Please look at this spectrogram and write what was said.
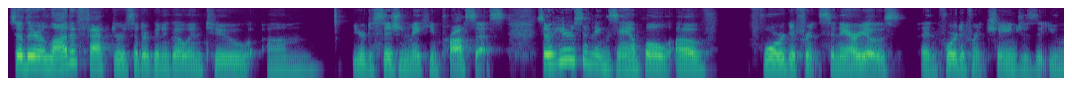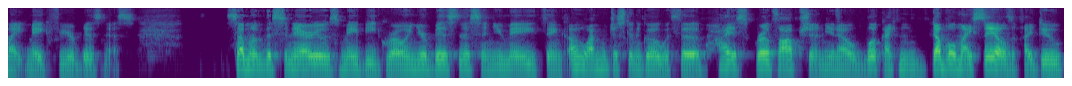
So there are a lot of factors that are going to go into um, your decision-making process. So here's an example of four different scenarios and four different changes that you might make for your business. Some of the scenarios may be growing your business and you may think, oh, I'm just going to go with the highest growth option. You know, look, I can double my sales if I do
